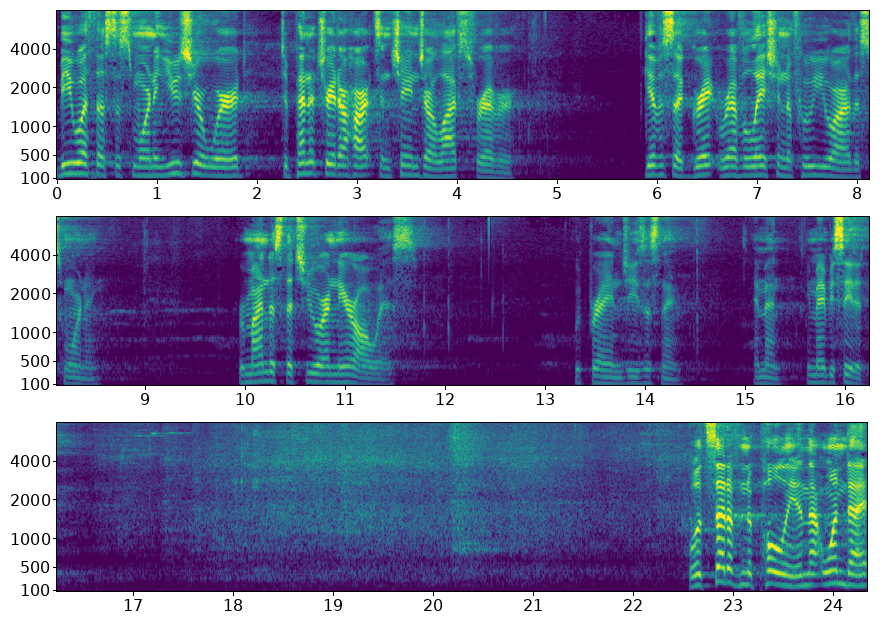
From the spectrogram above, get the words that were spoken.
Be with us this morning. Use your word to penetrate our hearts and change our lives forever. Give us a great revelation of who you are this morning. Remind us that you are near always. We pray in Jesus' name. Amen. You may be seated. Well, it's said of Napoleon that one day,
